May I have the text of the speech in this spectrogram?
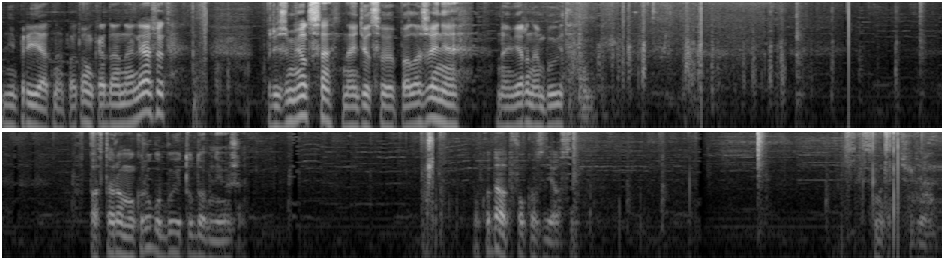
неприятно. Потом, когда она ляжет, прижмется, найдет свое положение, наверное, будет по второму кругу будет удобнее уже. Ну куда вот фокус делся? Смотри, что делает.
